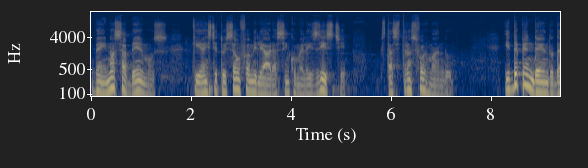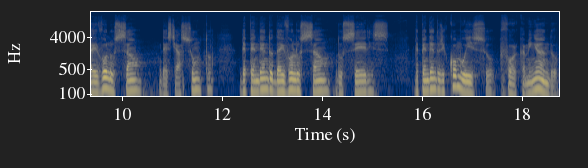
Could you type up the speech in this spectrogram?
Bem, nós sabemos que a instituição familiar, assim como ela existe, está se transformando. E dependendo da evolução deste assunto, dependendo da evolução dos seres, dependendo de como isso for caminhando,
